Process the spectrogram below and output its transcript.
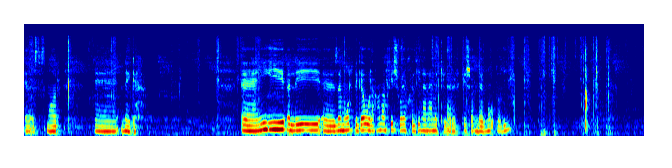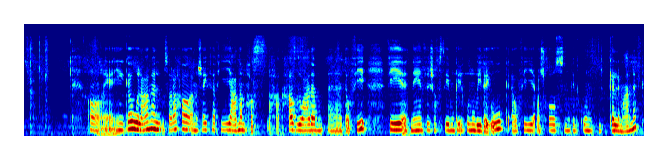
آه، استثمار ناجح. آه، نيجي ل آه، زي ما قلت جو العمل فيه شوية وخلينا نعمل clarification للنقطة دي. آه يعني جو العمل بصراحة أنا شايفة في عدم حظ حظ وعدم آه توفيق. في اتنين في شخصين ممكن يكونوا بيضايقوك أو في أشخاص ممكن تكون بتتكلم عنك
